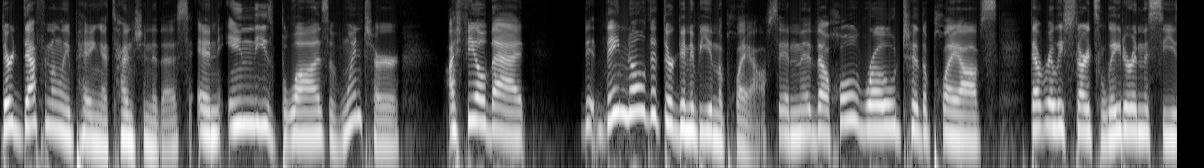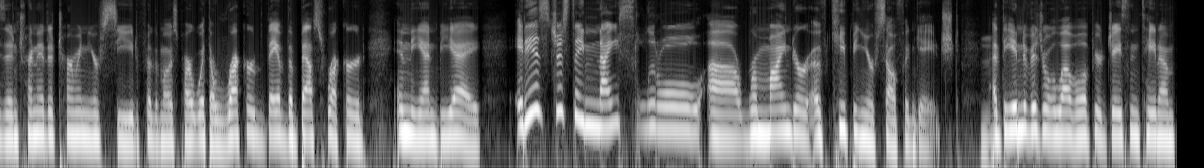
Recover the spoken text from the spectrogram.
they're definitely paying attention to this. And in these blahs of winter, I feel that th- they know that they're going to be in the playoffs, and the, the whole road to the playoffs that really starts later in the season, trying to determine your seed for the most part with a record. They have the best record in the NBA. It is just a nice little uh, reminder of keeping yourself engaged Hmm. at the individual level. If you're Jayson Tatum,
